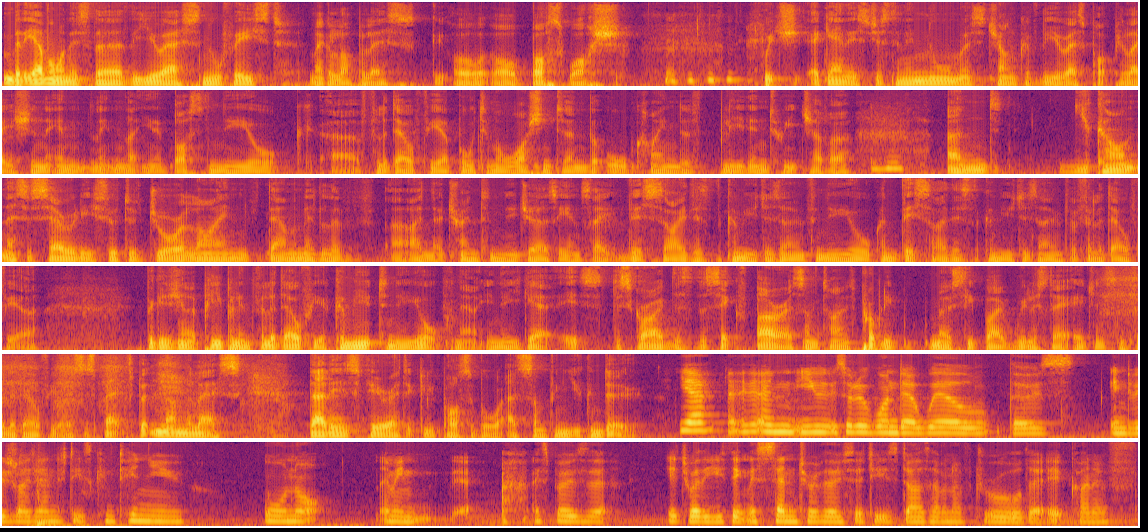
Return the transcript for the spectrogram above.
But the other one is the the US Northeast megalopolis or, or Boswash, which again is just an enormous chunk of the US population in, in you know Boston, New York, uh, Philadelphia, Baltimore, Washington that all kind of bleed into each other, mm-hmm. and you can't necessarily sort of draw a line down the middle of uh, I don't know Trenton, New Jersey, and say this side is the commuter zone for New York and this side is the commuter zone for Philadelphia because you know people in Philadelphia commute to New York now. You know, you get it's described as the sixth borough sometimes, probably mostly by real estate agents in Philadelphia, I suspect. But nonetheless, that is theoretically possible as something you can do. Yeah, and you sort of wonder will those individual identities continue or not? I mean, I suppose that it's whether you think the centre of those cities does have enough draw that it kind of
